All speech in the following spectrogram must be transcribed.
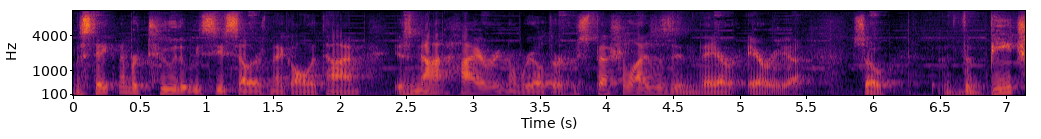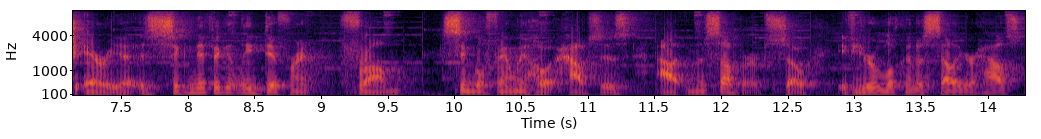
Mistake number two that we see sellers make all the time is not hiring a realtor who specializes in their area. So the beach area is significantly different from single family houses out in the suburbs. So if you're looking to sell your house,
